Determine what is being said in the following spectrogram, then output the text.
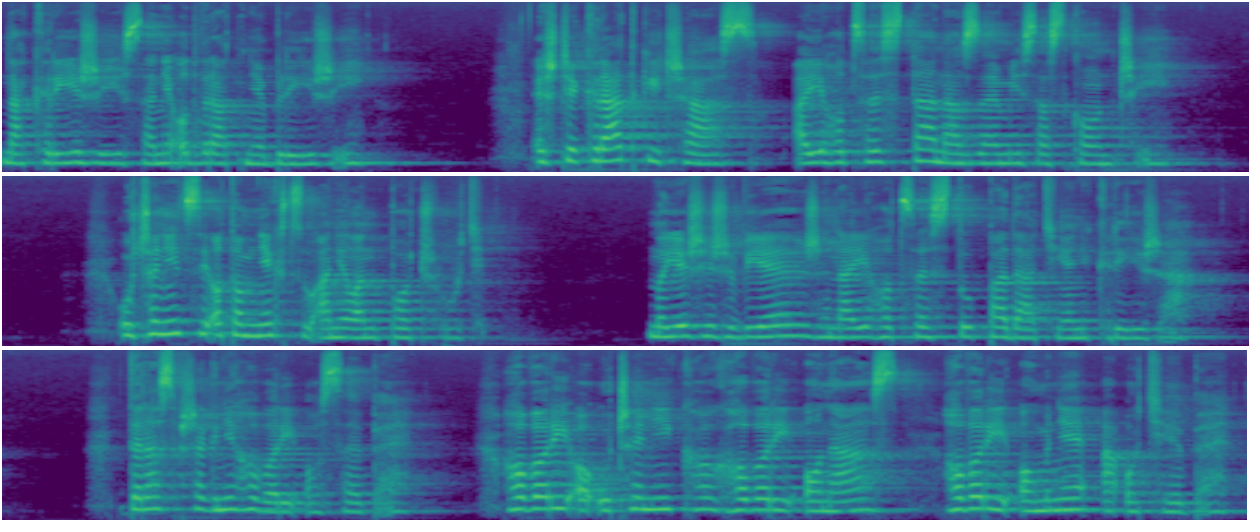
na kríži sa neodvratne blíži. Ešte krátky čas a jeho cesta na zemi sa skončí. Učeníci o tom nechcú ani len počuť. No Ježiš vie, že na jeho cestu padá tieň kríža. Teraz však nehovorí o sebe. Hovorí o učeníkoch, hovorí o nás, hovorí o mne a o tebe.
